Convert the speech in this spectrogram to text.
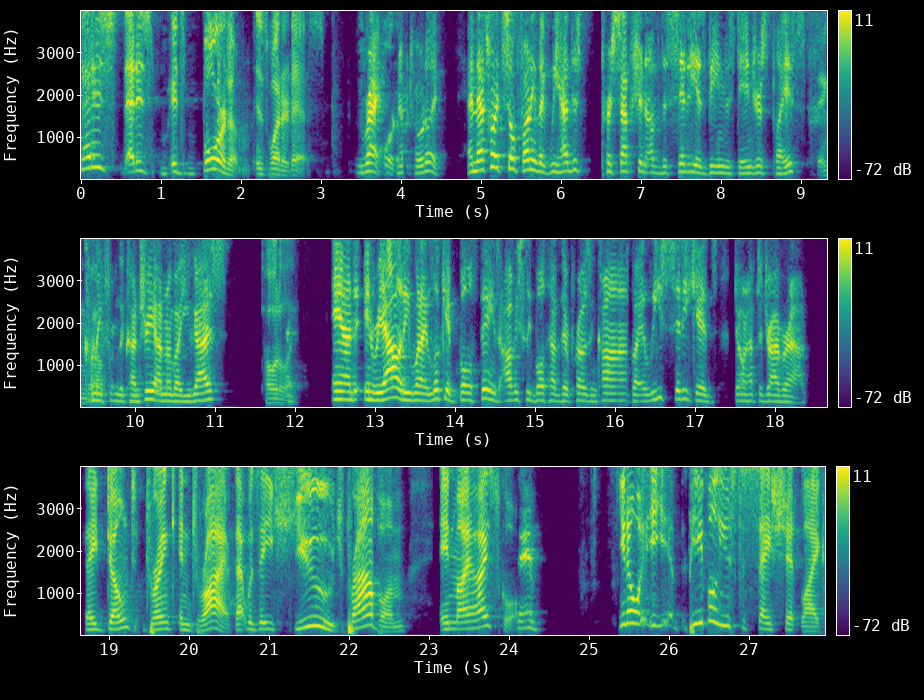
That is that is it's boredom is what it is. Right. boredom. No, totally. And that's why it's so funny. Like we had this perception of the city as being this dangerous place Bingo. coming from the country. I don't know about you guys. totally. And in reality, when I look at both things, obviously both have their pros and cons, but at least city kids don't have to drive around. They don't drink and drive. That was a huge problem in my high school. Same. You know, people used to say shit like,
